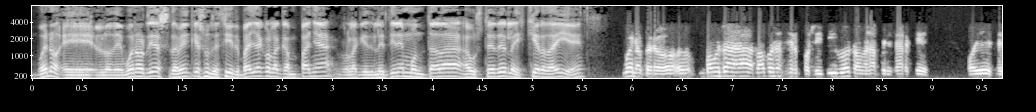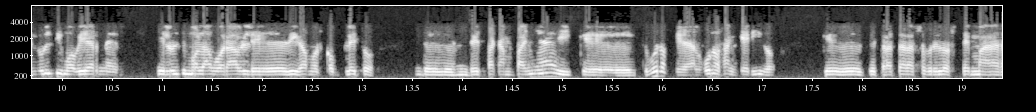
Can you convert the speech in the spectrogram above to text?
Bueno, eh, lo de buenos días también que es un decir, vaya con la campaña con la que le tienen montada a ustedes la izquierda ahí, ¿eh? Bueno, pero vamos a, vamos a ser positivos. Vamos a pensar que hoy es el último viernes y el último laborable, digamos, completo de, de esta campaña y que, que, bueno, que algunos han querido que, que tratara sobre los temas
